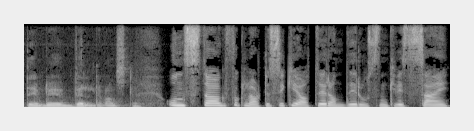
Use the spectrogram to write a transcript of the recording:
Det blir veldig vanskelig. Onsdag forklarte psykiater Randi Rosenquist seg.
